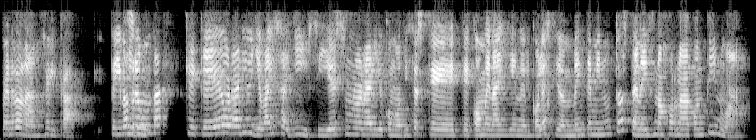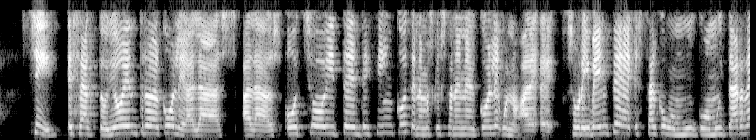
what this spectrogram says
Perdona, Angélica, te iba a preguntar que qué horario lleváis allí. Si es un horario, como dices, que, que comen allí en el colegio en 20 minutos, ¿tenéis una jornada continua? Sí, exacto. Yo entro al cole a las, a las 8 y 35, tenemos que estar en el cole, bueno, sobre 20 hay que estar como muy, como muy tarde,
